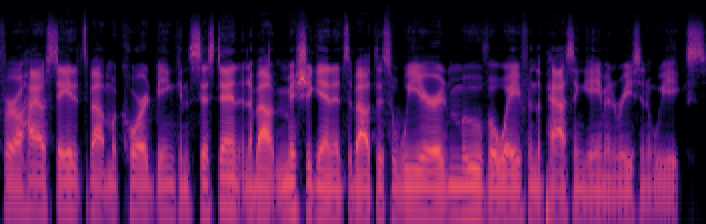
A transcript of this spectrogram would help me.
For Ohio State, it's about McCord being consistent, and about Michigan, it's about this weird move away from the passing game in recent weeks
